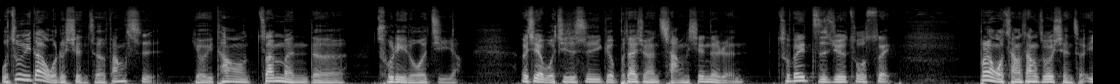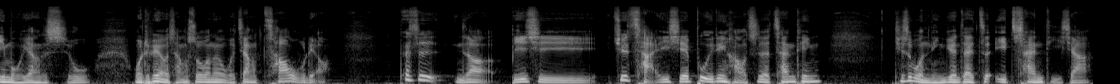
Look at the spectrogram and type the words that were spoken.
我注意到我的选择方式有一套专门的处理逻辑啊，而且我其实是一个不太喜欢尝鲜的人，除非直觉作祟。不然我常常只会选择一模一样的食物。我的朋友常说呢，我这样超无聊。但是你知道，比起去踩一些不一定好吃的餐厅，其实我宁愿在这一餐底下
